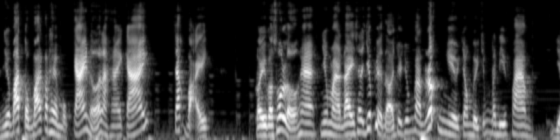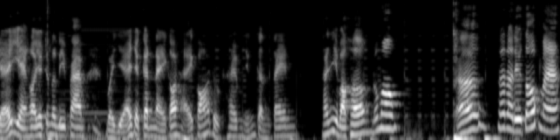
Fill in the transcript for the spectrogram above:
như battle pass có thêm một cái nữa là hai cái. Chắc vậy. Tùy vào số lượng ha. Nhưng mà đây sẽ giúp cho đỡ cho chúng ta rất nhiều trong việc chúng ta đi farm. Dễ dàng hơn cho chúng ta đi farm. Và dễ cho kênh này có thể có được thêm những content. Hay gì bật hơn, đúng không? Ừ đó là điều tốt mà.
